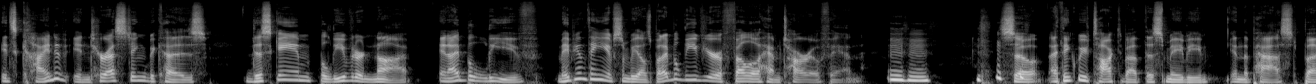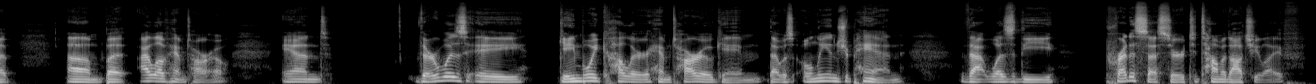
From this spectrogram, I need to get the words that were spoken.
it's kind of interesting because this game, believe it or not, and I believe maybe I'm thinking of somebody else, but I believe you're a fellow Hamtaro fan. mm-hmm. so I think we've talked about this maybe in the past, but um, but I love Hamtaro, and there was a Game Boy Color Hamtaro game that was only in Japan that was the predecessor to Tomodachi Life.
